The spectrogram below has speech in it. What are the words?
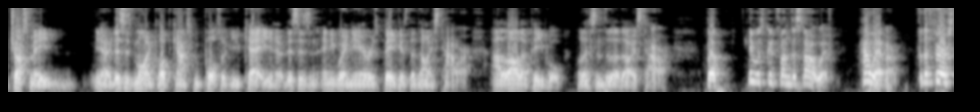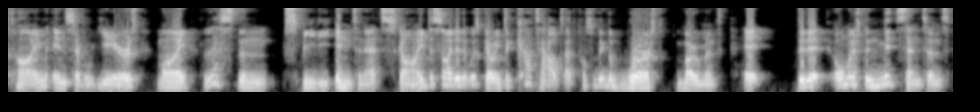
trust me, you know, this is my podcast from Portsmouth, UK. You know, this isn't anywhere near as big as the Dice Tower. A lot of people listen to the Dice Tower. But it was good fun to start with. However, for the first time in several years, my less than speedy internet, Sky, decided it was going to cut out at possibly the worst moment. It did it almost in mid-sentence,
